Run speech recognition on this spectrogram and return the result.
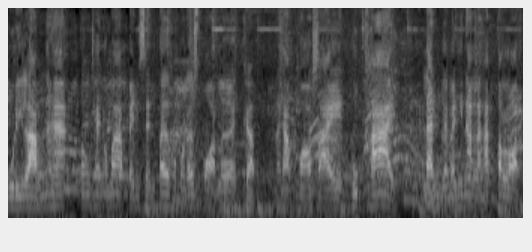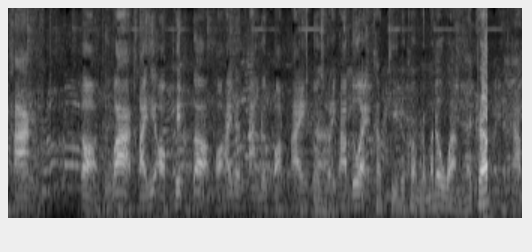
บุรีรัมย์นะฮะ ต้องใช้คำว่าเป็นเซ็นเตอร์ของมอเตอร์สปอร์ตเลยครับ นะครับ มอไซค์ทุกค่ายแล่นกันไปที่นั่นแหละครับ ตลอดทาง ก็ถือว่าใครที่ออกทริปก็ขอให้เดินทางโดยปลอดภัยโดยสวัสดิภาพด้วยขับขี่ด้วยความระมัดระวังนะครับ นะครับ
